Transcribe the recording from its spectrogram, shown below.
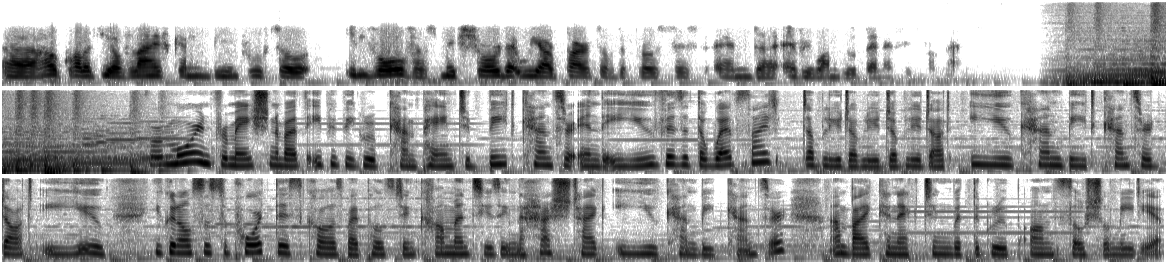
uh, how quality of life can be improved. So involve us, make sure that we are part of the process, and uh, everyone will benefit from that. For more information about the EPP Group campaign to beat cancer in the EU, visit the website www.eucanbeatcancer.eu. You can also support this cause by posting comments using the hashtag EUCanBeatCancer and by connecting with the group on social media.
